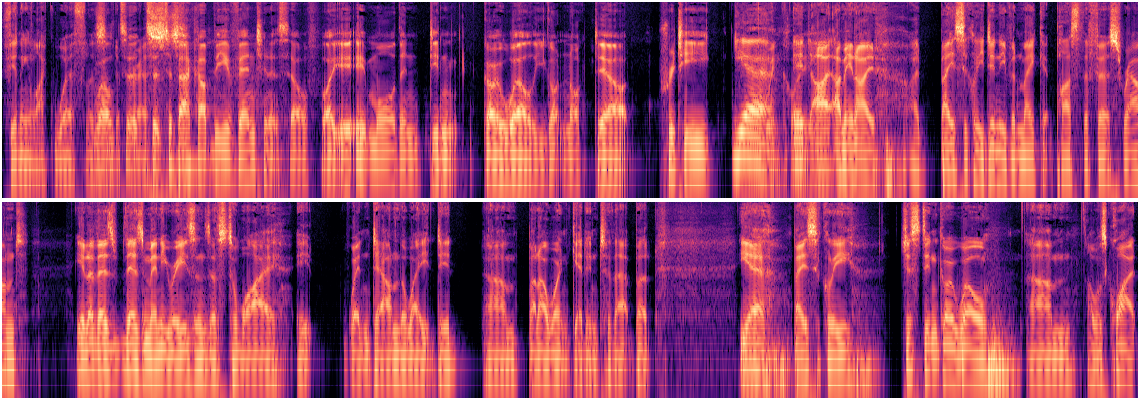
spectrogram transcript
feeling like worthless Well, and to, depressed. to, to back up the event in itself, like it, it more than didn't go well. You got knocked out pretty. Yeah, quickly. it, I, I mean, I, I basically didn't even make it past the first round. You know, there's there's many reasons as to why it went down the way it did, um, but I won't get into that. But yeah, basically, just didn't go well. Um, I was quite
